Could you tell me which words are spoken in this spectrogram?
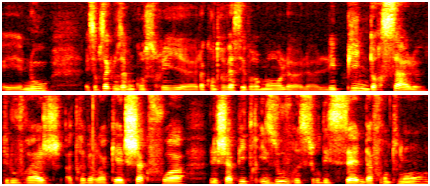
Et nous, et c'est pour ça que nous avons construit euh, la controverse, est vraiment l'épine dorsale de l'ouvrage, à travers laquelle chaque fois les chapitres ils ouvrent sur des scènes d'affrontement,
